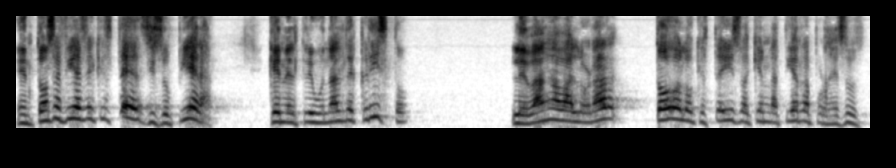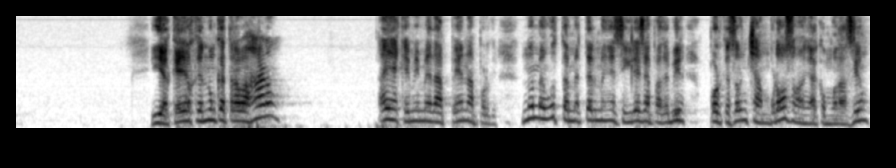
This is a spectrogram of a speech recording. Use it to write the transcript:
Entonces fíjese que usted, si supiera que en el tribunal de Cristo le van a valorar todo lo que usted hizo aquí en la tierra por Jesús. Y aquellos que nunca trabajaron, ay, es que a mí me da pena porque no me gusta meterme en esa iglesia para servir porque son chambrosos en acomodación.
